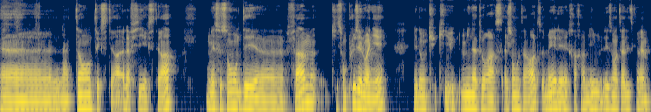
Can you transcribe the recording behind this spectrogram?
euh, la tante, etc., la fille, etc. Mais ce sont des femmes qui sont plus éloignées, et donc qui Minatoras, elles sont mutarotes, mais les Chachamim les ont interdites quand même.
